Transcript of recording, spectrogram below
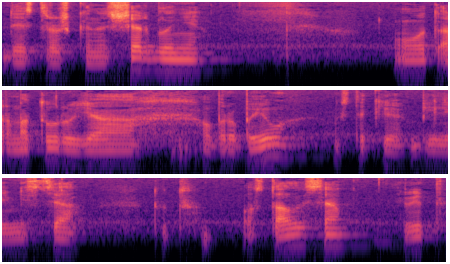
десь трошки нащерблені. От арматуру я обробив. Ось такі білі місця тут осталися від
